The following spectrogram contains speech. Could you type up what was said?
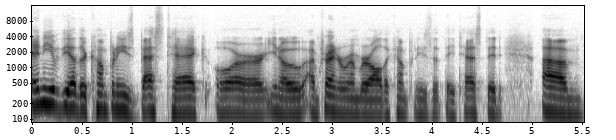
any of the other companies, Bestech, or, you know, I'm trying to remember all the companies that they tested. Um,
